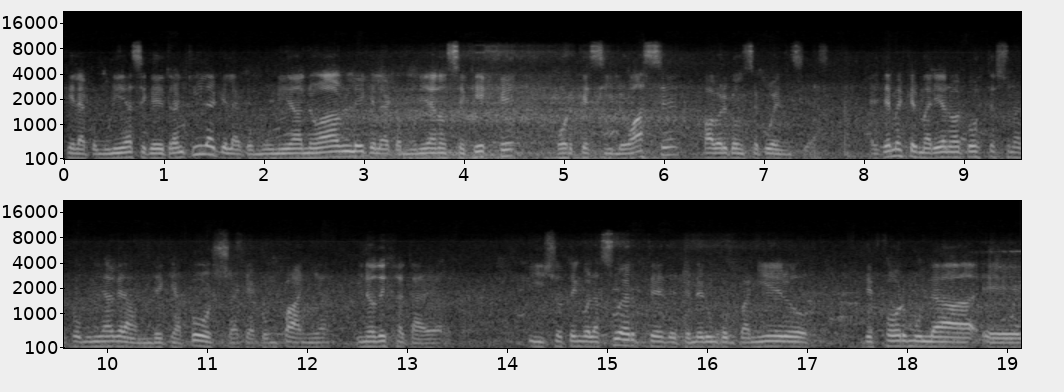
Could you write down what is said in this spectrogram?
Que la comunidad se quede tranquila, que la comunidad no hable, que la comunidad no se queje, porque si lo hace va a haber consecuencias. El tema es que el Mariano Acosta es una comunidad grande que apoya, que acompaña y no deja caer. Y yo tengo la suerte de tener un compañero de fórmula eh,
